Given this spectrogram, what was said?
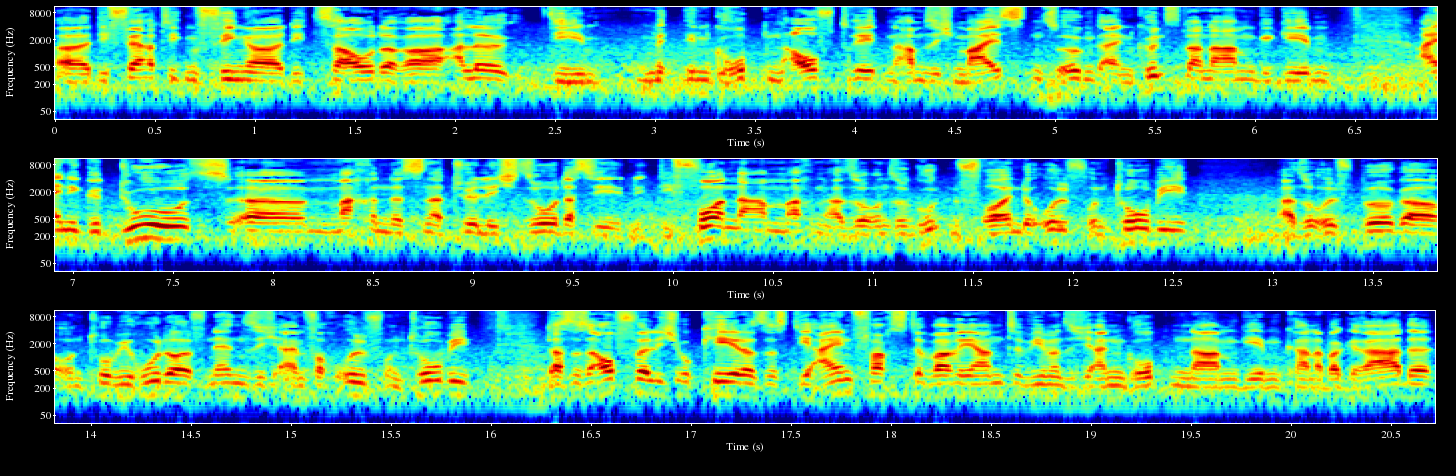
Äh, die fertigen Finger, die Zauderer, alle, die in Gruppen auftreten, haben sich meistens irgendeinen Künstlernamen gegeben. Einige Duos äh, machen es natürlich so, dass sie die Vornamen machen. Also unsere guten Freunde Ulf und Tobi also Ulf Bürger und Tobi Rudolf nennen sich einfach Ulf und Tobi. Das ist auch völlig okay. Das ist die einfachste Variante, wie man sich einen Gruppennamen geben kann. Aber gerade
